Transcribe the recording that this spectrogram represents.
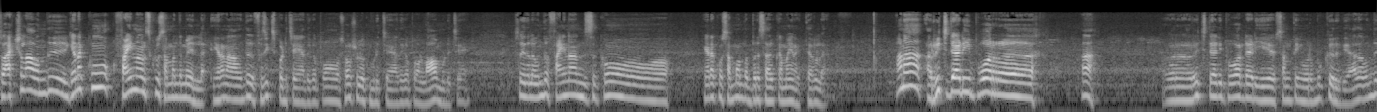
ஸோ ஆக்சுவலாக வந்து எனக்கும் ஃபைனான்ஸ்க்கும் சம்மந்தமே இல்லை. ஏன்னா நான் வந்து ஃபிசிக்ஸ் படித்தேன் அதுக்கப்புறம் சோஷியல் ஒர்க் முடித்தேன் அதுக்கப்புறம் லா முடித்தேன். ஸோ இதில் வந்து ஃபைனான்ஸுக்கும் எனக்கும் சம்பந்தம் பெருசாக இருக்கிற மாதிரி எனக்கு தெரில ஆனால் ரிச் டேடி புவர் ஆ ஒரு rich daddy poor daddy something ஒரு புக்கு இருக்குது அதை வந்து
